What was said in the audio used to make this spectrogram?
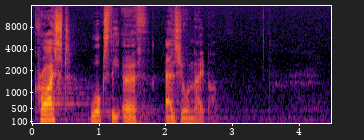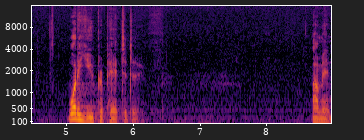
Christ walks the earth as your neighbour. What are you prepared to do? Amen.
